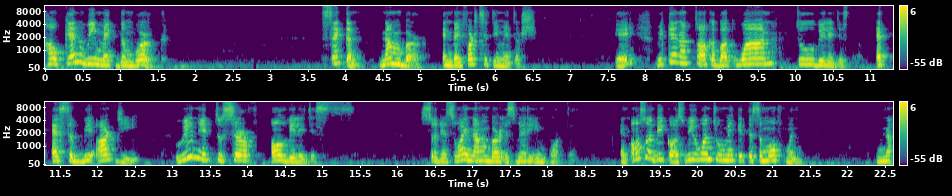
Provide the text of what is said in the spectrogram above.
How can we make them work? Second, number and diversity matters. Okay, we cannot talk about one, two villages. At, as a BRG, we need to serve all villages. So that's why number is very important. And also because we want to make it as a movement. No,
